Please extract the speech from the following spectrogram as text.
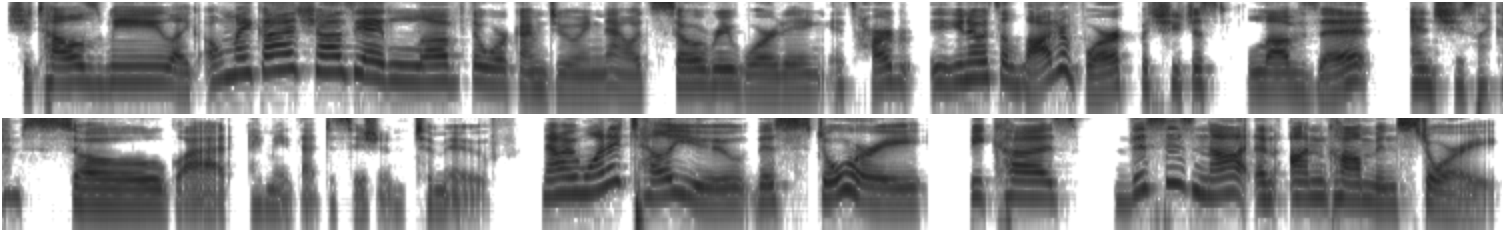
she tells me, like, oh my God, Shazi, I love the work I'm doing now. It's so rewarding. It's hard, you know, it's a lot of work, but she just loves it. And she's like, I'm so glad I made that decision to move. Now, I want to tell you this story because this is not an uncommon story.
